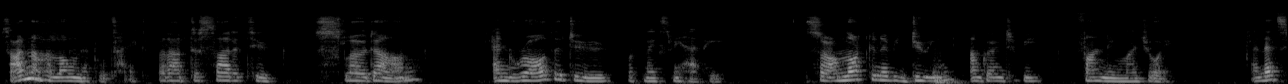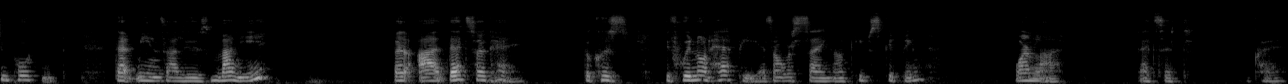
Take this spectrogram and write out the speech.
So I don't know how long that will take, but I've decided to slow down and rather do what makes me happy. So I'm not going to be doing, I'm going to be finding my joy. And that's important. That means I lose money, but I, that's okay. Because if we're not happy, as I was saying, I'll keep skipping, one life, that's it. Okay,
